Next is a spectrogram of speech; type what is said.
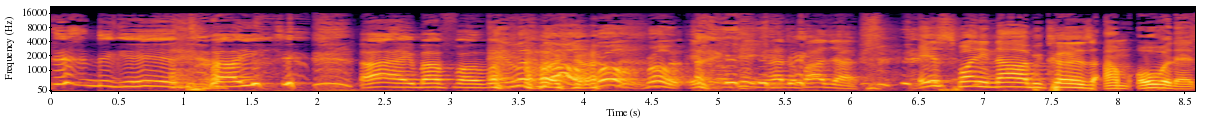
this nigga here, dog. You, all right, my fault. My and look, fault. no, bro, bro, it's okay. You have to apologize. It's funny now because I'm over that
